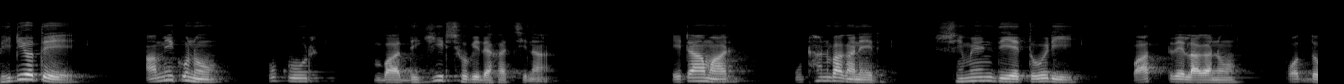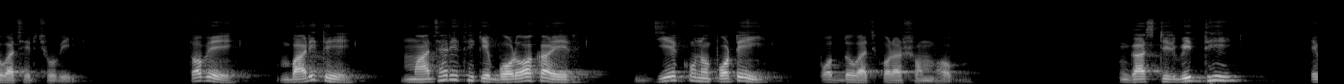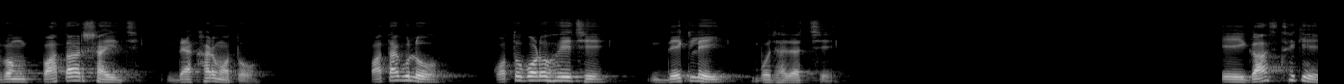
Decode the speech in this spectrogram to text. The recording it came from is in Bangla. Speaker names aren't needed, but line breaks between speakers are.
ভিডিওতে আমি কোনো পুকুর বা দিঘির ছবি দেখাচ্ছি না। এটা আমার উঠান বাগানের সিমেন্ট দিয়ে তৈরি পাত্রে লাগানো পদ্ম গাছের ছবি। তবে বাড়িতে মাঝারি থেকে বড় আকারের যে কোনো পটেই পদ্ম গাছ করা সম্ভব। গাছটির বৃদ্ধি এবং পাতার সাইজ দেখার মতো। পাতাগুলো কত বড় হয়েছে দেখলেই বোঝা যাচ্ছে। এই গাছ থেকে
